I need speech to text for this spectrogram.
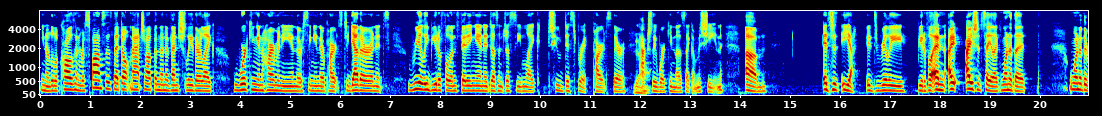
you know little calls and responses that don't match up. And then eventually they're like working in harmony and they're singing their parts together and it's really beautiful and fitting in. It doesn't just seem like two disparate parts. They're Yeah. actually working as like a machine. Um it's just yeah it's really beautiful. And i i should say like one of the one of the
